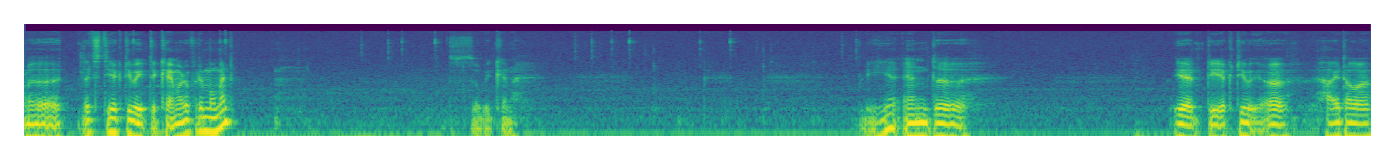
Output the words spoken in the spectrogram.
uh, let's deactivate the camera for a moment. So we can here and uh, yeah, deactivate, uh, hide our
